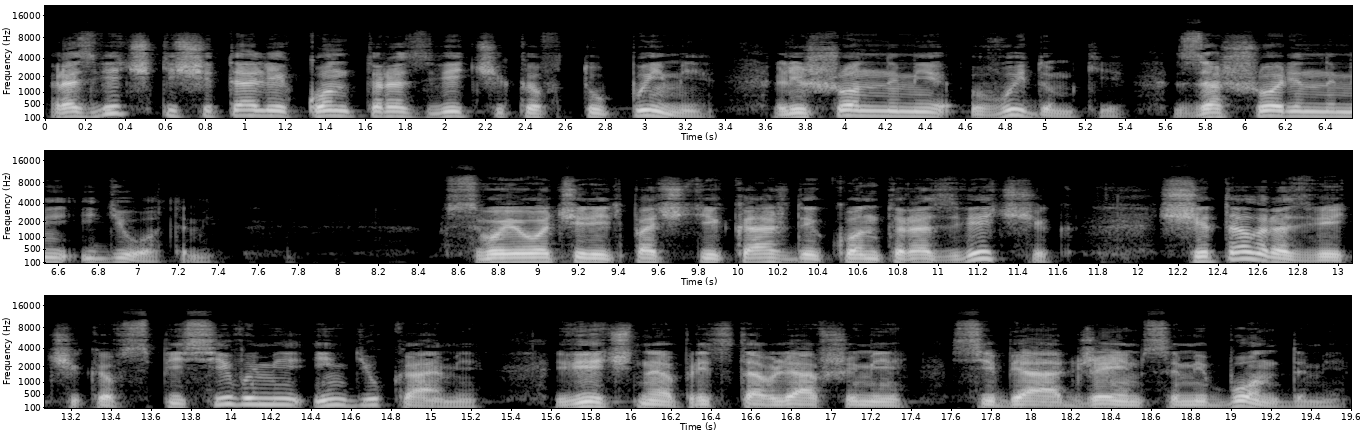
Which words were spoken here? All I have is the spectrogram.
Разведчики считали контрразведчиков тупыми, лишенными выдумки, зашоренными идиотами. В свою очередь, почти каждый контрразведчик считал разведчиков спесивыми индюками, вечно представлявшими себя Джеймсами Бондами,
